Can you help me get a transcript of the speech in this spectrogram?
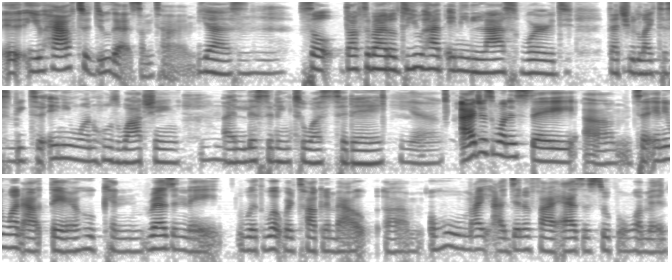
it, you have to do that sometimes. Yes. Mm-hmm. So, Dr. Battle, do you have any last words that you'd like to speak to anyone who's watching Mm-hmm. and listening to us today? Yeah. I just want to say um, to anyone out there who can resonate with what we're talking about um, or who might identify as a superwoman,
